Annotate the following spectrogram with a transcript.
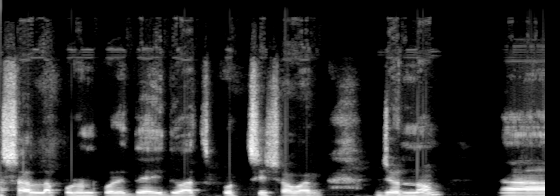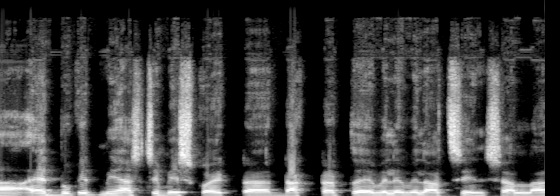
আশা আল্লাহ পূরণ করে দেয় দোয়া করছি সবার জন্য। অ্যাডভোকেট মেয়ে আসছে বেশ কয়েকটা, ডাক্তার তো অ্যাভেলেবেল আছে ইনশাল্লাহ।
